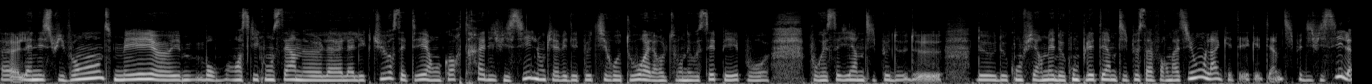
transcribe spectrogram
l'année suivante, mais bon, en ce qui concerne la, lecture, c'était encore très difficile. Donc, il y avait des petits retours. Elle est retournée au CP pour, pour essayer un petit peu de, confirmer, de compléter un petit peu sa formation, là, qui était, qui était un petit peu difficile.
